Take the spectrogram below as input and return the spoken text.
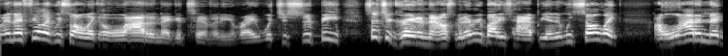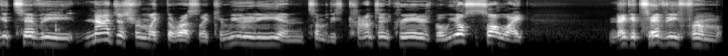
and I feel like we saw like a lot of negativity, right? Which is, should be such a great announcement. Everybody's happy, and then we saw like a lot of negativity, not just from like the wrestling community and some of these content creators, but we also saw like negativity from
